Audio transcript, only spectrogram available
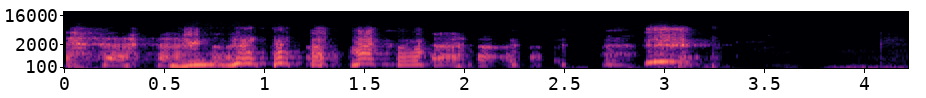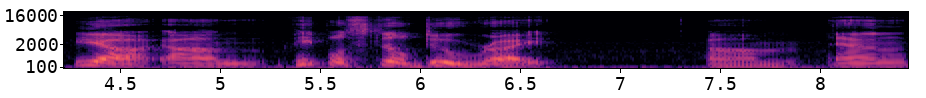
Yeah, um, people still do write, um, and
